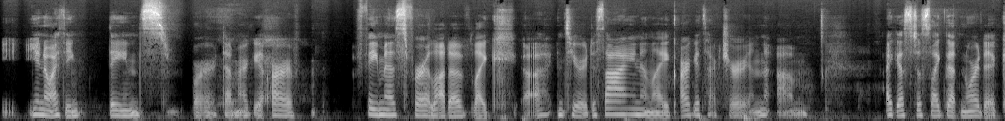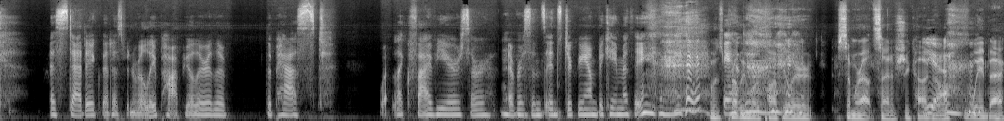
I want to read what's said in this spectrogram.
you know, I think Danes or Denmark are famous for a lot of like uh, interior design and like architecture, and um, I guess just like that Nordic aesthetic that has been really popular the the past what like five years or ever Mhm. since Instagram became a thing. It was probably more popular somewhere outside of Chicago Yeah. way back,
